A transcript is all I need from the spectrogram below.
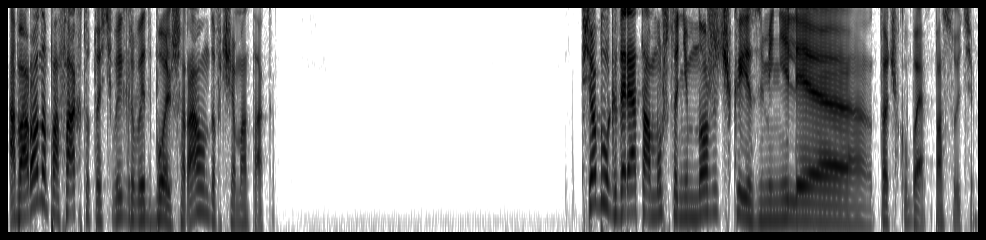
Оборона, по факту, то есть выигрывает больше раундов, чем атака. Все благодаря тому, что немножечко изменили точку Б, по сути.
